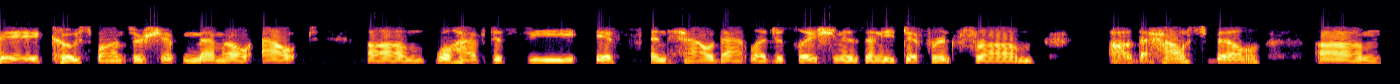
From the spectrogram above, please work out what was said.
a co-sponsorship memo out. Um, we'll have to see if and how that legislation is any different from uh, the House bill. Um,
